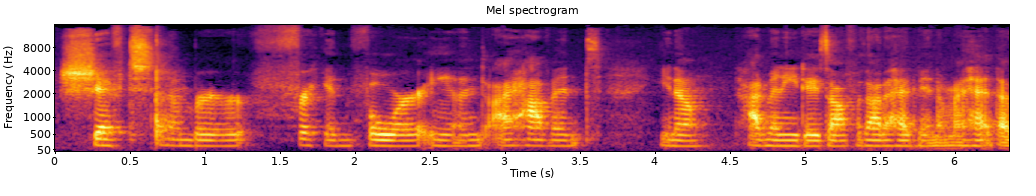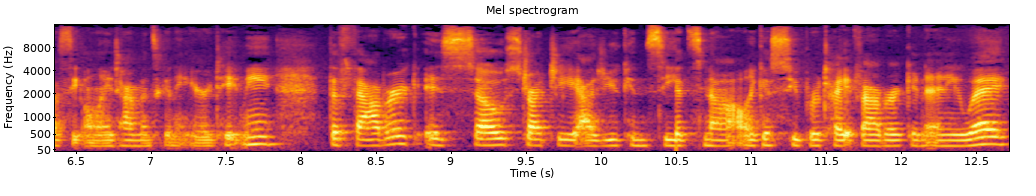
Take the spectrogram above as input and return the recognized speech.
shift number freaking four and I haven't, you know, had many days off without a headband on my head. That's the only time it's gonna irritate me. The fabric is so stretchy as you can see. It's not like a super tight fabric in any way.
